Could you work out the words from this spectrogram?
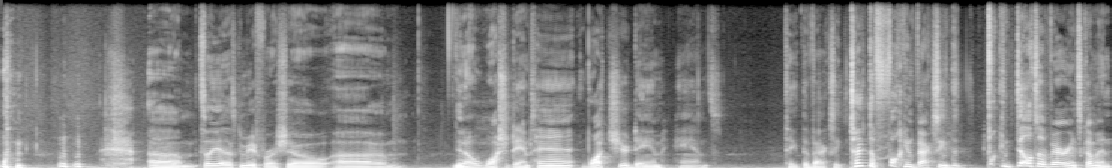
um, so yeah, that's gonna be it for our show. Um, you know, wash your damn hand. Watch your damn hands. Take the vaccine. Take the fucking vaccine. The fucking Delta variant's coming.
